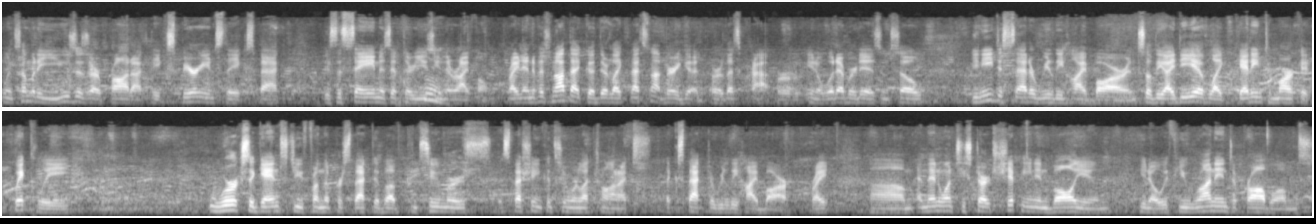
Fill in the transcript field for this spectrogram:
when somebody uses our product, the experience they expect is the same as if they're using hmm. their iPhone, right? And if it's not that good, they're like, that's not very good, or that's crap, or you know whatever it is. And so you need to set a really high bar. And so the idea of like getting to market quickly works against you from the perspective of consumers, especially in consumer electronics, expect a really high bar, right? Um, and then once you start shipping in volume, you know, if you run into problems,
